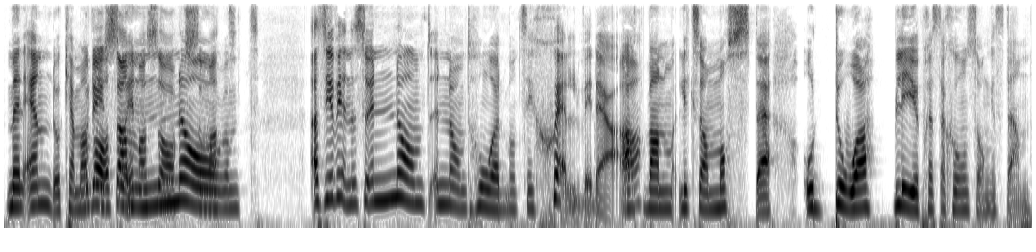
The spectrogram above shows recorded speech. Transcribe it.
Men ändå kan man det vara så enormt Alltså jag vet inte, så enormt, enormt hård mot sig själv i det. Att man liksom måste, och då blir ju prestationsångesten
